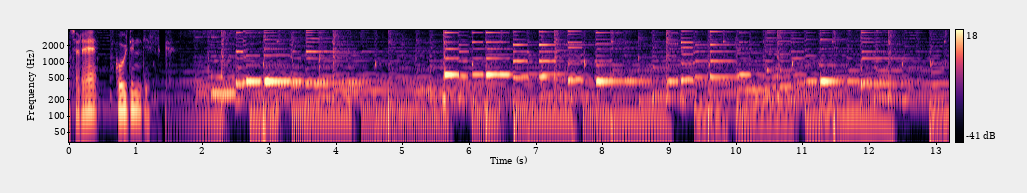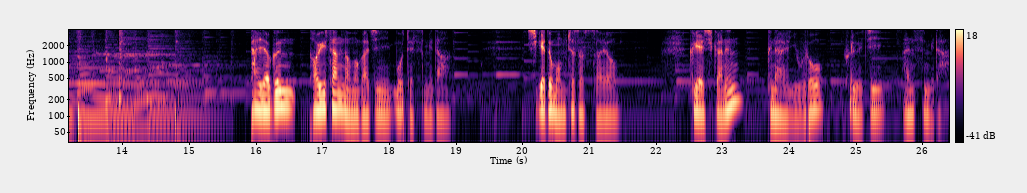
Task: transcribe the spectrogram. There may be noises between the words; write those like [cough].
김현철의 골든 디스크. 달력은 더 이상 넘어가지 못했습니다. 시계도 멈춰섰어요. 그의 시간은 그날 이후로 흐르지 않습니다.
